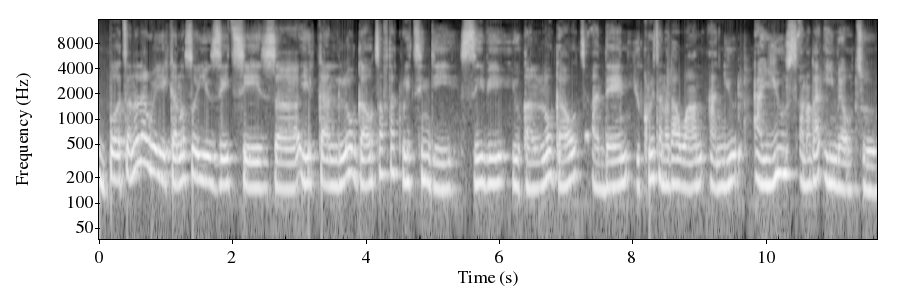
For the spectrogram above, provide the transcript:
but another way you can also use it is uh, you can log out after creating the cv you can log out and then you create another one and you and use another email to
